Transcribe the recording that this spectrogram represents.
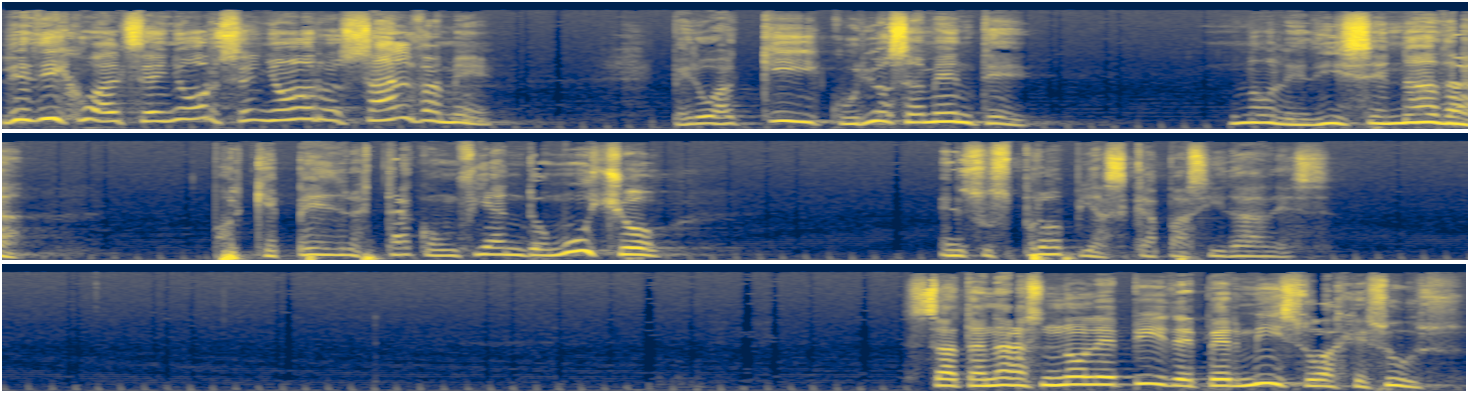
le dijo al Señor, Señor, sálvame. Pero aquí, curiosamente, no le dice nada, porque Pedro está confiando mucho en sus propias capacidades. Satanás no le pide permiso a Jesús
